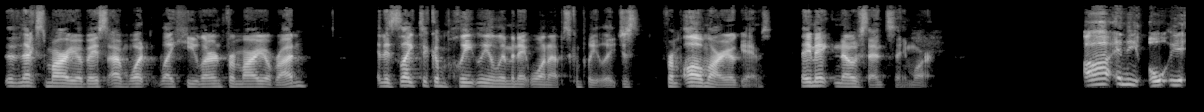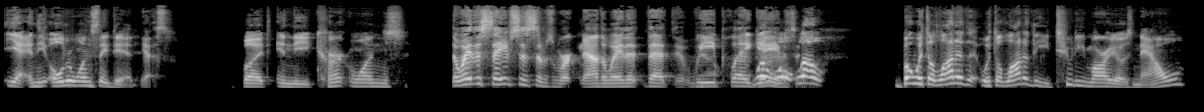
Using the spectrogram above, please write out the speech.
the next Mario based on what like he learned from Mario Run, and it's like to completely eliminate one ups completely just from all Mario games. They make no sense anymore. Uh in the old yeah, in the older ones they did. Yes, But in the current ones, the way the save systems work now, the way that that we No. play well, games. well, well, but with a lot of the with a lot of the 2D Mario's now,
